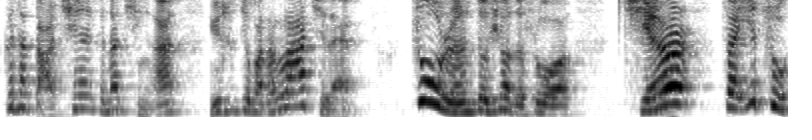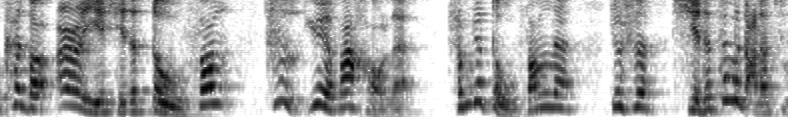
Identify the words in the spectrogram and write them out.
跟他打签跟他请安，于是就把他拉起来。众人都笑着说：“前儿在一处看到二爷写的斗方字越发好了。什么叫斗方呢？就是写的这么大的字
